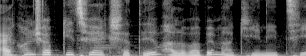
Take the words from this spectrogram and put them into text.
এখন সব কিছু একসাথে ভালোভাবে মাখিয়ে নিচ্ছি।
